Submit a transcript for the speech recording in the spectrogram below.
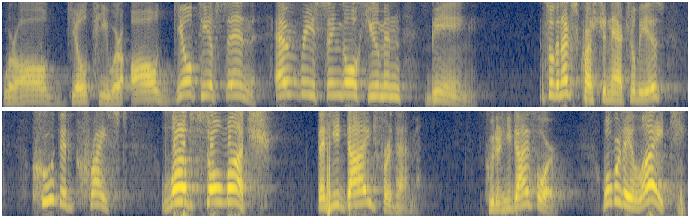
we're all guilty. We're all guilty of sin. Every single human being. And so the next question naturally is who did Christ love so much that he died for them? Who did he die for? What were they like?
